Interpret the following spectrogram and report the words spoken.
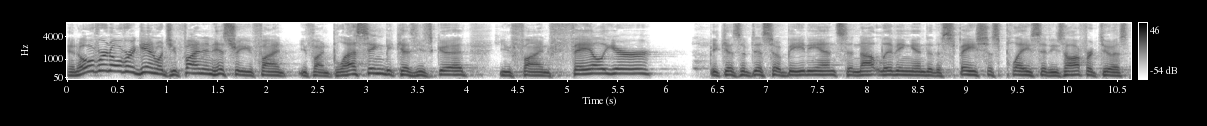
And over and over again, what you find in history, you find, you find blessing because he's good. You find failure because of disobedience and not living into the spacious place that he's offered to us.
